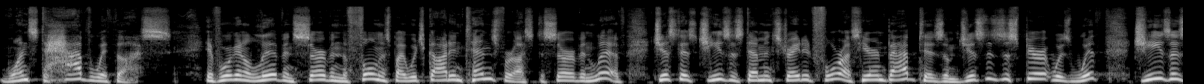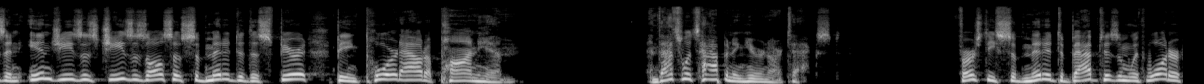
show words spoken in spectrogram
wants to have with us if we're going to live and serve in the fullness by which God intends for us to serve and live, just as Jesus demonstrated for us here in baptism. Just as the Spirit was with Jesus and in Jesus, Jesus also submitted to the Spirit being poured out upon him. And that's what's happening here in our text. First, he submitted to baptism with water,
